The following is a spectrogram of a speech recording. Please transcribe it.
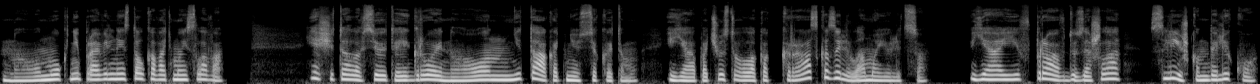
но он мог неправильно истолковать мои слова. Я считала все это игрой, но он не так отнесся к этому, и я почувствовала, как краска залила моё лицо. Я и вправду зашла слишком далеко.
